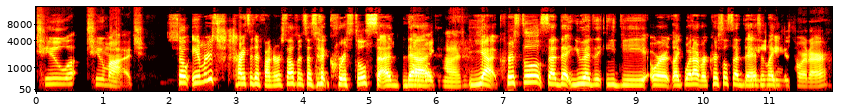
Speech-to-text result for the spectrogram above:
too, too much. So Amory tries to defend herself and says that Crystal said that. oh my god. Yeah, Crystal said that you had the ED or like whatever. Crystal said An this and like disorder.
